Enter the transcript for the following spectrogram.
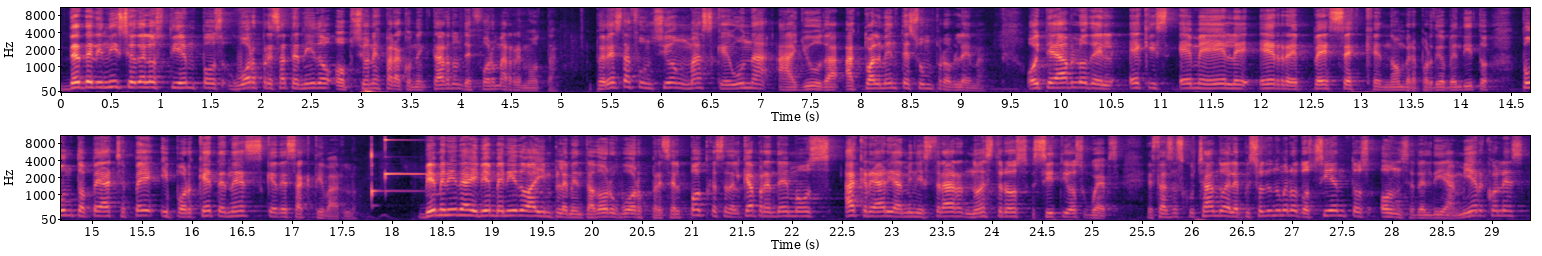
Desde el inicio de los tiempos, WordPress ha tenido opciones para conectarnos de forma remota. Pero esta función, más que una ayuda, actualmente es un problema. Hoy te hablo del XMLRPC, qué nombre, por Dios bendito, .php y por qué tenés que desactivarlo. Bienvenida y bienvenido a Implementador WordPress, el podcast en el que aprendemos a crear y administrar nuestros sitios web. Estás escuchando el episodio número 211 del día miércoles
